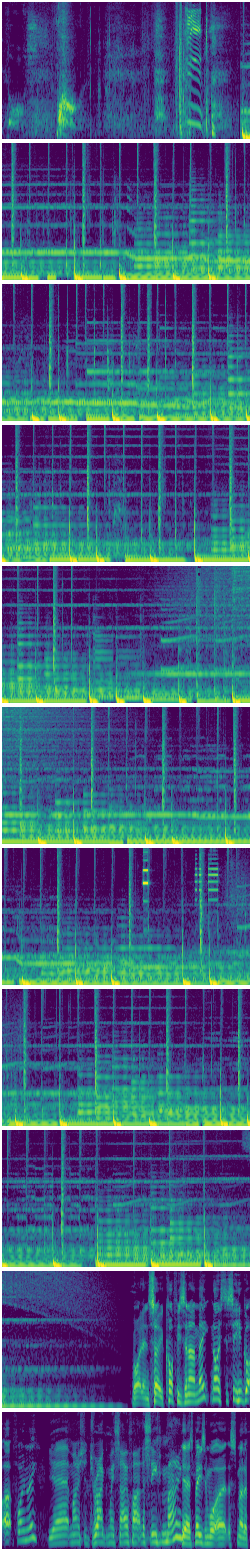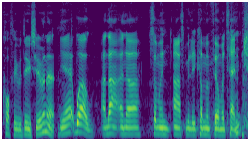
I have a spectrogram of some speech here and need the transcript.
Then, so coffee's in hand, mate. Nice to see you got up finally. Yeah, managed to drag myself out of the sleeping bag. Yeah, it's amazing what uh, the smell of coffee would do to you, isn't it? Yeah, well, and that, and uh, someone asked me to come and film a tent.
